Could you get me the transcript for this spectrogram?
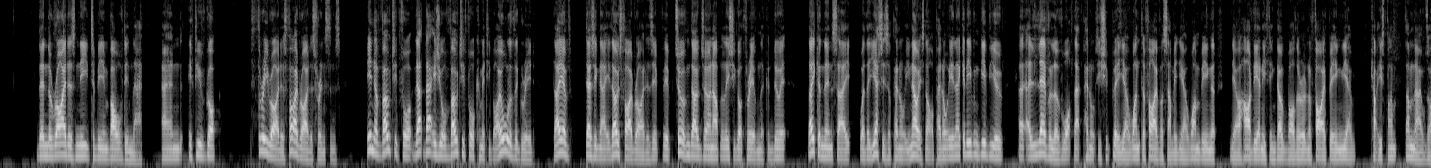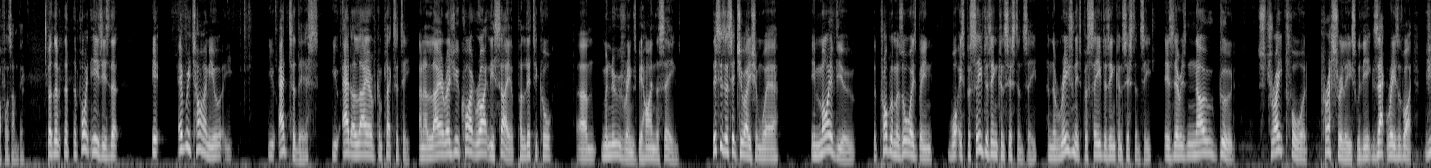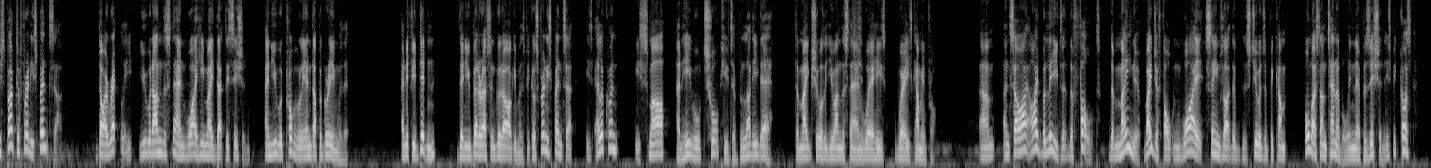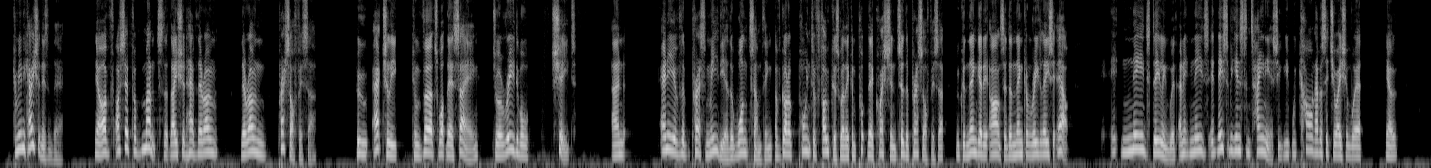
then the riders need to be involved in that. And if you've got three riders, five riders, for instance, in a voted for that that is your voted for committee by all of the grid. They have designated those five riders. If if two of them don't turn up, at least you've got three of them that can do it. They can then say whether yes is a penalty, no it's not a penalty, and they could even give you a, a, level of what that penalty should be. You know, one to five or something. You know, one being a you know hardly anything, don't bother, and a five being you know cut his thumb, thumbnails off or something. But the, the the point is is that it every time you you add to this, you add a layer of complexity and a layer, as you quite rightly say, of political um, maneuverings behind the scenes. This is a situation where, in my view, the problem has always been what is perceived as inconsistency. And the reason it's perceived as inconsistency is there is no good, straightforward press release with the exact reasons why. If you spoke to Freddie Spencer directly, you would understand why he made that decision and you would probably end up agreeing with it. And if you didn't, then you better have some good arguments because Freddie Spencer is eloquent, he's smart, and he will talk you to bloody death to make sure that you understand where he's where he's coming from. Um, and so I, I, believe that the fault, the major major fault, and why it seems like the, the stewards have become almost untenable in their position is because communication isn't there. You know, I've I've said for months that they should have their own their own press officer who actually converts what they're saying to a readable sheet, and any of the press media that want something have got a point of focus where they can put their question to the press officer, who can then get it answered and then can release it out. It needs dealing with, and it needs it needs to be instantaneous. You, you, we can't have a situation where, you know,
